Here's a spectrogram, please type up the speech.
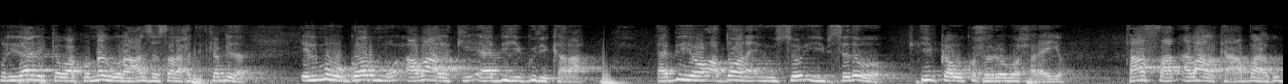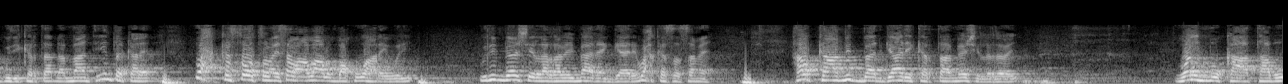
Walidaalika waa ku nabigu laha ala sl slam xadiid ka mida ilmuhu goormuu abaalkii aabbihii gudi karaa aabbihii oo addoona inuu soo iibsado oo iibkaa uu ku xoroobo xoreeyo. Taasaad abaalka aabbaha ku gudi kartaa dhammaantii. Inta kale wax kastood samaysaba abaalunbaa kugu haray weli weli meeshii la rabay maadan gaarin wax kasta samee. Halkaa mid baad gaari kartaa meeshii la rabay. Walmukaatabu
